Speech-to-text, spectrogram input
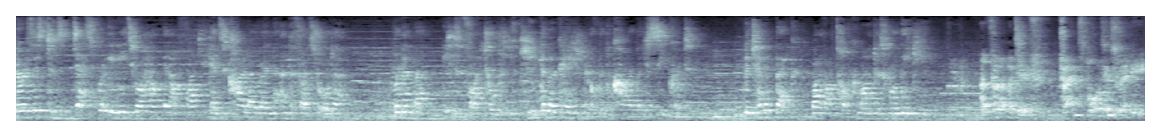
The Resistance desperately needs your help in our fight against Kylo Ren and the First Order. Remember, it is vital that you keep the location of the Pacara secret. Lieutenant Beck, one of our top commanders, will lead you. Affirmative. Transport is ready.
